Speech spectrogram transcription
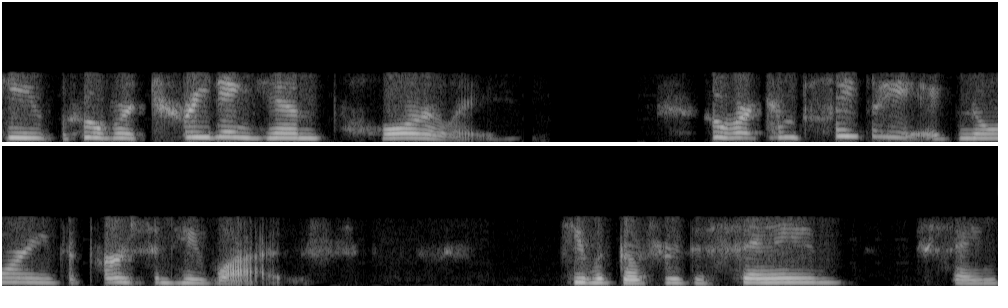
He who were treating him poorly who were completely ignoring the person he was he would go through the same same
